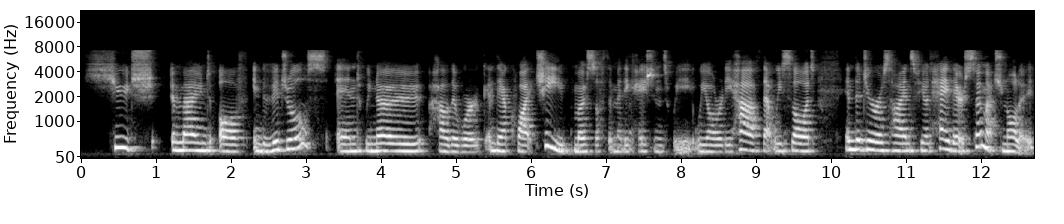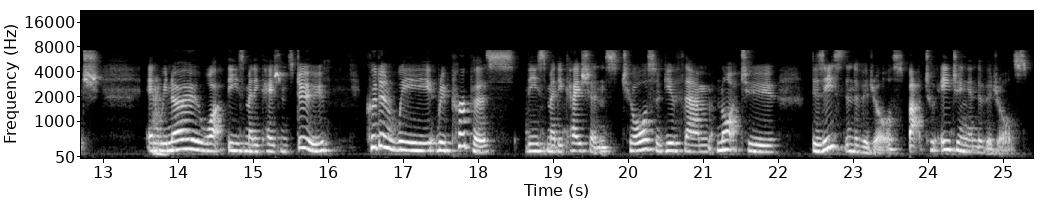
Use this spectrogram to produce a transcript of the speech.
huge amount of individuals and we know how they work and they're quite cheap most of the medications we we already have that we thought in the geroscience field hey there's so much knowledge and we know what these medications do couldn't we repurpose these medications to also give them not to diseased individuals, but to aging individuals.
